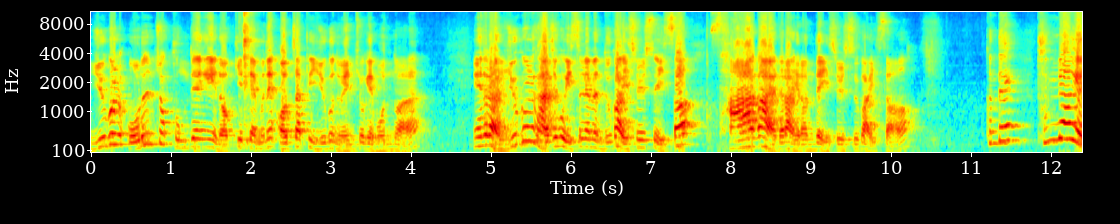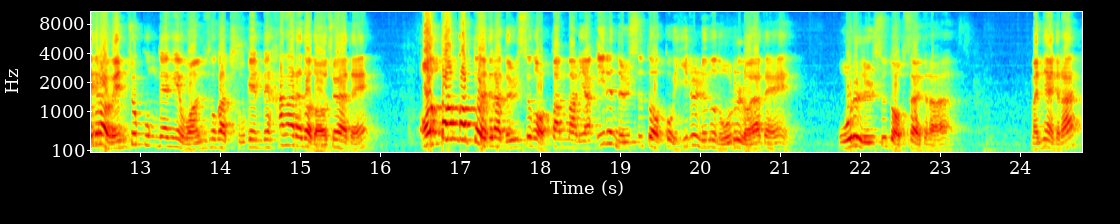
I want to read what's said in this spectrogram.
6을 오른쪽 궁뎅이에 넣기 때문에 어차피 6은 왼쪽에 못 놔. 얘들아 6을 가지고 있으려면 누가 있을 수 있어? 4가 얘들아 이런 데 있을 수가 있어 근데 분명히 얘들아 왼쪽 궁뎅이에 원소가 두 개인데 하나를 더 넣어줘야 돼 어떤 것도 얘들아 넣을 수가 없단 말이야 1은 넣을 수도 없고 2를 넣으면 5를 넣어야 돼 5를 넣을 수도 없어 얘들아 맞냐 얘들아?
